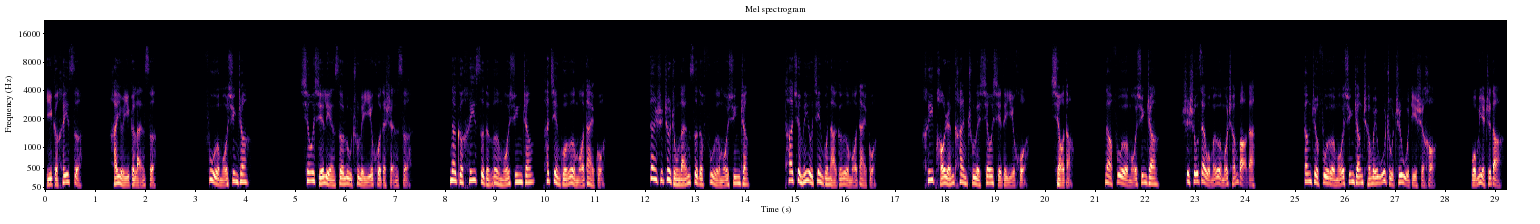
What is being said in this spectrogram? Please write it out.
一个黑色，还有一个蓝色。副恶魔勋章，萧协脸色露出了疑惑的神色。那个黑色的恶魔勋章，他见过恶魔戴过，但是这种蓝色的副恶魔勋章。他却没有见过哪个恶魔戴过。黑袍人看出了萧协的疑惑，笑道：“那副恶魔勋章是收在我们恶魔城堡的。当这副恶魔勋章成为无主之物地时候，我们也知道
